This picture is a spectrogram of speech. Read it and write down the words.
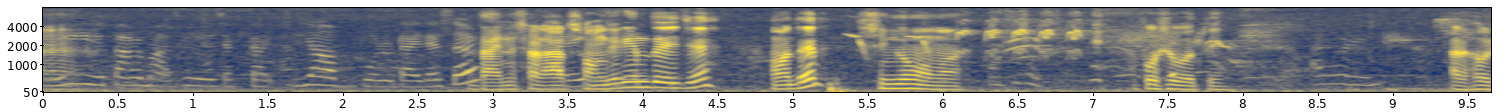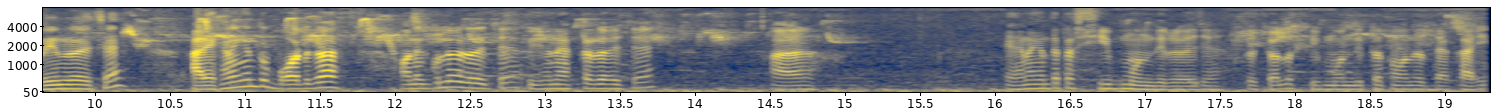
আর হ্যাঁ। এই যে তার মাঝে রয়েছে একটা বড় ডাইনোসর। ডাইনোসর। আর সঙ্গে কিন্তু এই যে আমাদের সিংহ মামা পশুপতি। আর হরিণ রয়েছে। আর এখানে কিন্তু বট গাছ অনেকগুলো রয়েছে, পিছনে একটা রয়েছে। আর এখানে কিন্তু একটা শিব মন্দির রয়েছে। তো চলো শিব মন্দিরটা তোমাদের দেখাই।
